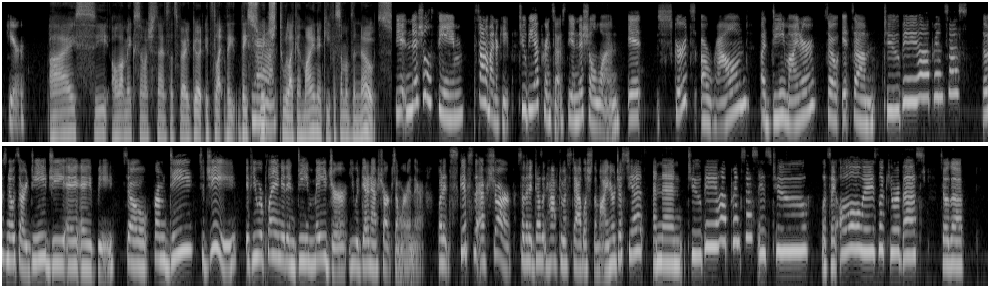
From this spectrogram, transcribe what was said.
here. I see. Oh, that makes so much sense. That's very good. It's like they they Yeah. switched to like a minor key for some of the notes. The initial theme, it's not a minor key. To be a princess, the initial one, it skirts around a D minor. So it's um to be a princess. Those notes are D, G, A, A, B. So from D to G, if you were playing it in D major, you would get an F sharp somewhere in there. But it skips the F sharp so that it doesn't have to establish the minor just yet. And then to be a princess is to, let's say, always look your best. So the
